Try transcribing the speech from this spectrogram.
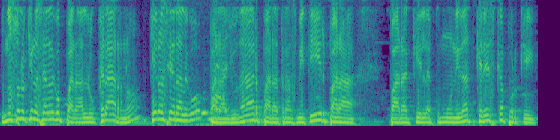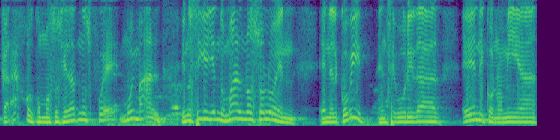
pues no solo quiero hacer algo para lucrar, ¿no? Quiero hacer algo para ayudar, para transmitir, para, para que la comunidad crezca, porque carajo, como sociedad nos fue muy mal y nos sigue yendo mal, no solo en, en el COVID, en seguridad, en economía,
